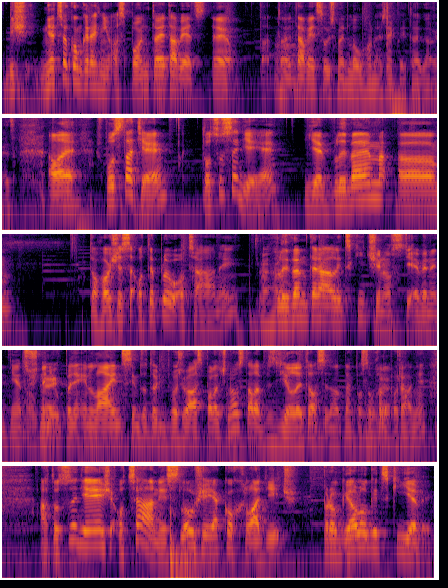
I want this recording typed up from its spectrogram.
když něco konkrétního aspoň, to je ta věc, jo, ta, to je ta věc, co už jsme dlouho neřekli, to je ta věc. Ale v podstatě to, co se děje, je vlivem uh, toho, že se oteplují oceány, Aha. vlivem teda lidské činnosti evidentně, což okay. není úplně in line s tím, co to vytvořila společnost, ale vzdíleli to, asi to neposlouchali okay. pořádně. A to, co se děje, je, že oceány slouží jako chladič pro geologické jevy.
